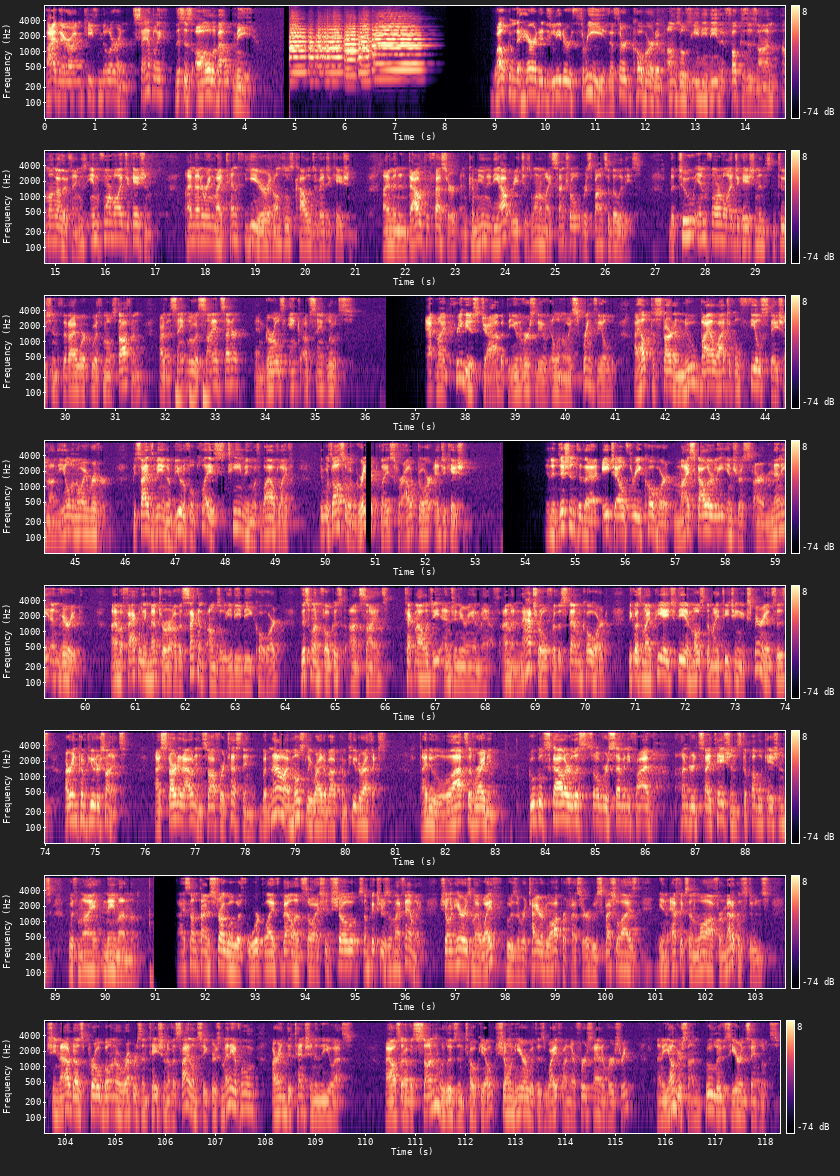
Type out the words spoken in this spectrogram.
Hi there, I'm Keith Miller, and sadly, this is all about me. Welcome to Heritage Leader 3, the third cohort of UMSL's EDD that focuses on, among other things, informal education. I'm entering my 10th year at UMSL's College of Education. I am an endowed professor and community outreach is one of my central responsibilities. The two informal education institutions that I work with most often are the St. Louis Science Center and Girls Inc. of St. Louis. At my previous job at the University of Illinois Springfield, I helped to start a new biological field station on the Illinois River. Besides being a beautiful place teeming with wildlife, it was also a great place for outdoor education. In addition to the HL3 cohort, my scholarly interests are many and varied. I am a faculty mentor of a second UMSL EDD cohort, this one focused on science, technology, engineering, and math. I'm a natural for the STEM cohort because my PhD and most of my teaching experiences are in computer science. I started out in software testing, but now I mostly write about computer ethics. I do lots of writing Google Scholar lists over 7,500 citations to publications with my name on them. I sometimes struggle with work-life balance, so I should show some pictures of my family. Shown here is my wife, who is a retired law professor who specialized in ethics and law for medical students. She now does pro bono representation of asylum seekers, many of whom are in detention in the U.S. I also have a son who lives in Tokyo, shown here with his wife on their first anniversary, and a younger son who lives here in St. Louis.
